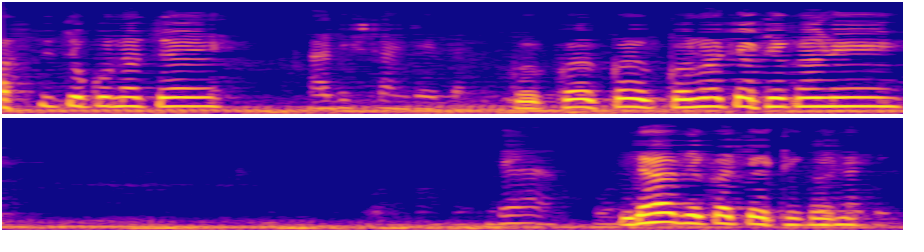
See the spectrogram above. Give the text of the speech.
अस्तित्व कोणाचं? आहे अधिष्ठान कोणाच्या ठिकाणी? द्या देहाधिकाच्या ठिकाणी.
